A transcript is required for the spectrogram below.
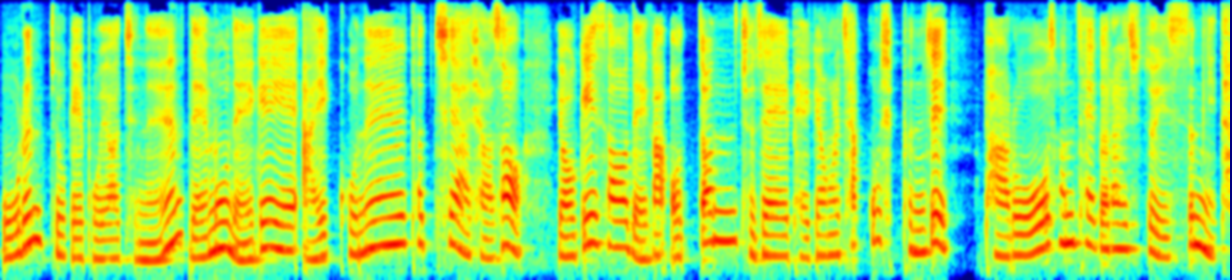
오른쪽에 보여지는 네모 4개의 아이콘을 터치하셔서 여기서 내가 어떤 주제의 배경을 찾고 싶은지 바로 선택을 할 수 있습니다.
